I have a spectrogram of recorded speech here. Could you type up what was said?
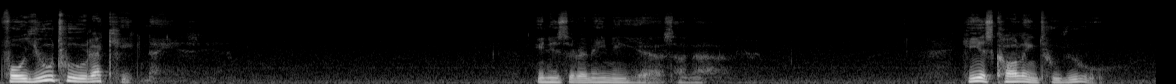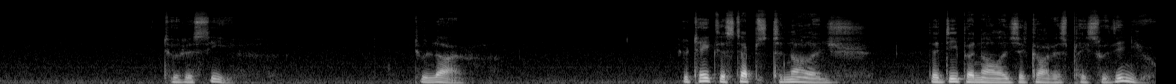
for you to recognize him in His remaining years on earth. He is calling to you to receive, to learn, to take the steps to knowledge, the deeper knowledge that God has placed within you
